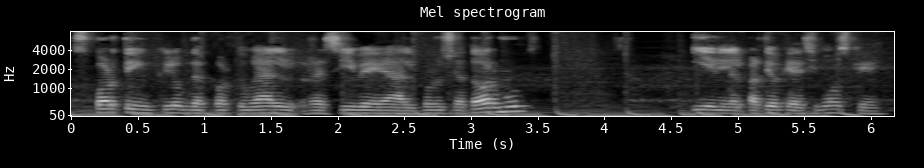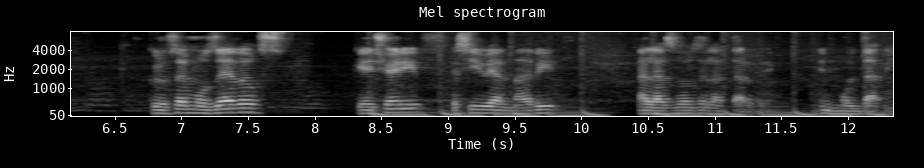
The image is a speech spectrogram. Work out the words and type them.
Sporting Club de Portugal recibe al Borussia Dortmund. Y el, partido que decimos que crucemos dedos, que Sheriff recibe al Madrid a las 2 de la tarde en Moldavia.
